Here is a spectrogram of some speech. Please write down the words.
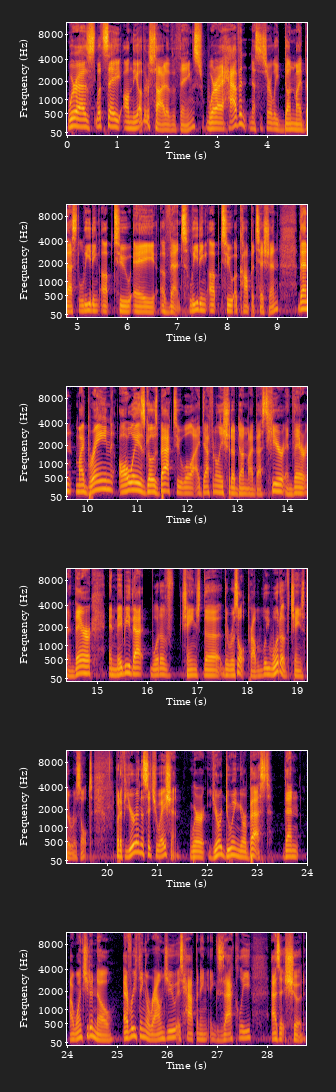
Whereas, let's say on the other side of the things, where I haven't necessarily done my best leading up to a event, leading up to a competition, then my brain always goes back to, well, I definitely should have done my best here and there and there, and maybe that would have changed the the result. Probably would have changed the result. But if you're in the situation where you're doing your best, then I want you to know everything around you is happening exactly as it should,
